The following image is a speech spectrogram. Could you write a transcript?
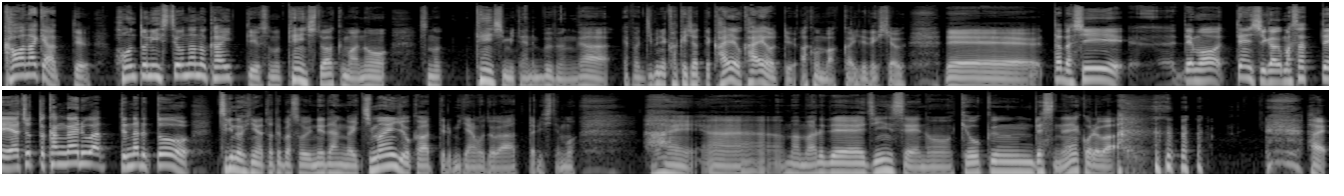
買わなきゃって、本当に必要なのかいっていうその天使と悪魔の、その天使みたいな部分が、やっぱ自分で欠けちゃって変えよう変えよっていう悪魔ばっかり出てきちゃう。で、ただし、でも、天使が勝って、いや、ちょっと考えるわってなると、次の日には例えばそういう値段が1万円以上変わってるみたいなことがあったりしても、はい。あまあ、まるで人生の教訓ですね、これは。はい。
